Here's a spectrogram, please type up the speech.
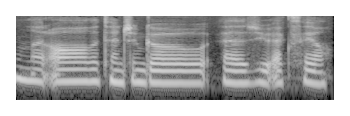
And let all the tension go as you exhale.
